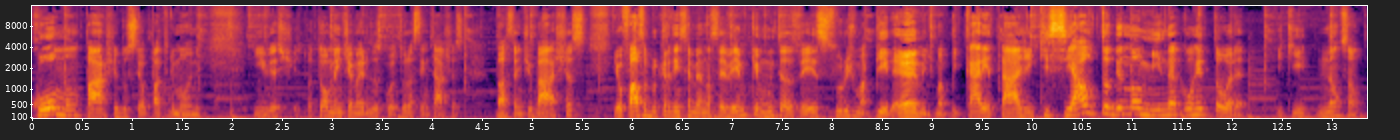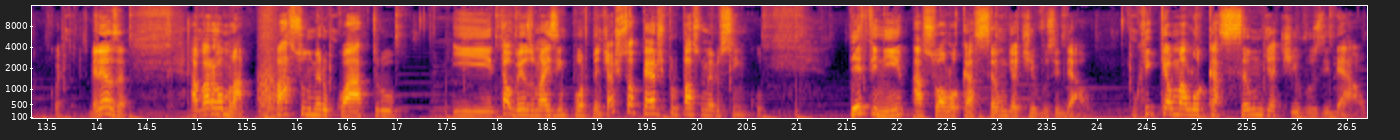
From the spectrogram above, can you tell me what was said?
comam parte do seu patrimônio investido. Atualmente a maioria das corretoras tem taxas bastante baixas. Eu falo sobre o credenciamento na CVM porque muitas vezes surge uma pirâmide, uma picaretagem que se autodenomina corretora e que não são corretoras. Beleza? Agora vamos lá. Passo número 4 e talvez o mais importante. Acho que só perde para o passo número 5 definir a sua alocação de ativos ideal. O que é uma alocação de ativos ideal?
